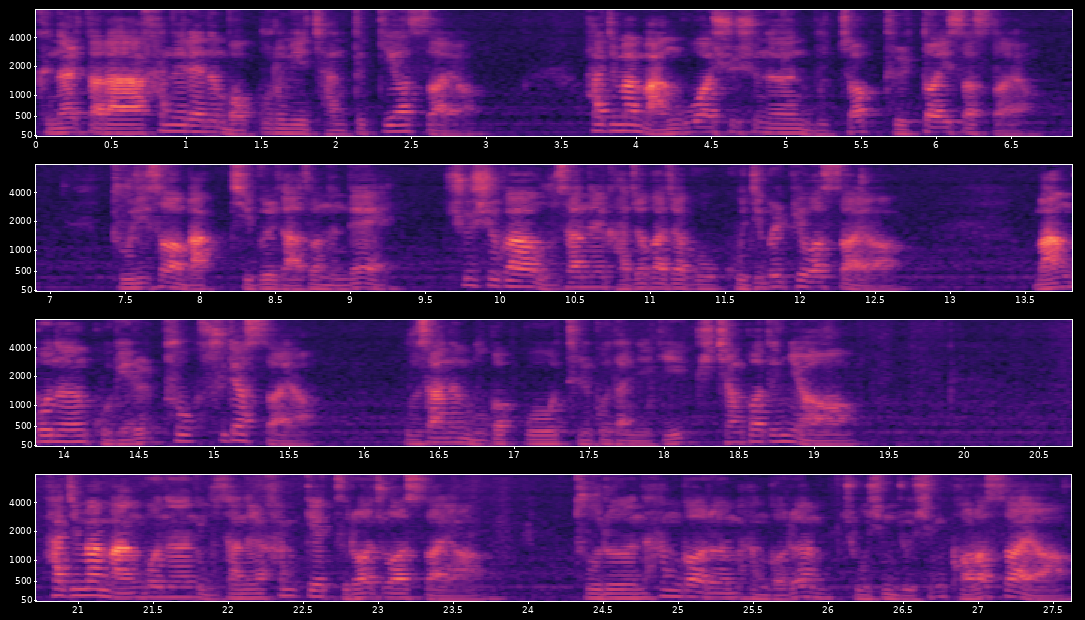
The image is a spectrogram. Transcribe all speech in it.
그날따라 하늘에는 먹구름이 잔뜩 끼었어요. 하지만 망고와 슈슈는 무척 들떠 있었어요. 둘이서 막 집을 나섰는데 슈슈가 우산을 가져가자고 고집을 피웠어요. 망고는 고개를 푹 숙였어요. 우산은 무겁고 들고 다니기 귀찮거든요. 하지만 망고는 우산을 함께 들어주었어요. 둘은 한 걸음 한 걸음 조심조심 걸었어요.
